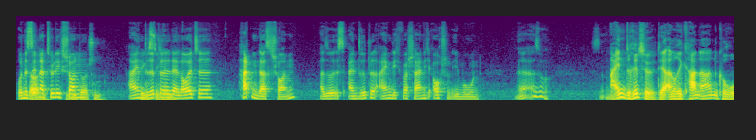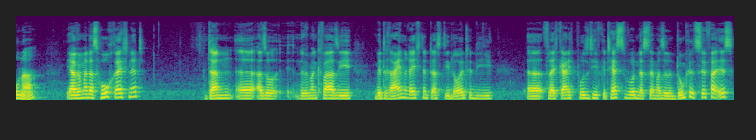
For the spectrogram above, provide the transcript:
und es ja, sind natürlich schon ein Drittel der Leute hatten das schon. Also ist ein Drittel eigentlich wahrscheinlich auch schon immun. Ne? Also, ein Drittel der Amerikaner hatten Corona? Ja, wenn man das hochrechnet, dann, äh, also wenn man quasi mit reinrechnet, dass die Leute, die äh, vielleicht gar nicht positiv getestet wurden, dass da mal so eine Dunkelziffer ist,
